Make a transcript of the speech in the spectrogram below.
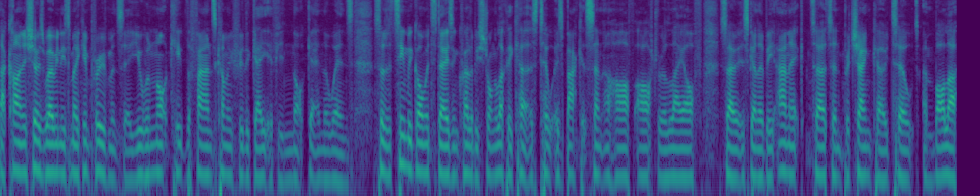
That kind of shows where we need to make improvements here. You will not keep the fans coming through the gate if you're not getting the wins. So the team we've gone with today is incredibly strong. Luckily, Curtis Tilt is back at centre half after a layoff, so it's going to be Alnwick, Turton, Pachenko, Tilt, and Bola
